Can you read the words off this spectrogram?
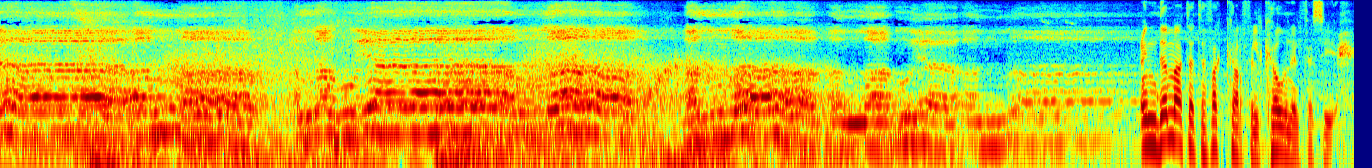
يا الله الله يا عندما تتفكر في الكون الفسيح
